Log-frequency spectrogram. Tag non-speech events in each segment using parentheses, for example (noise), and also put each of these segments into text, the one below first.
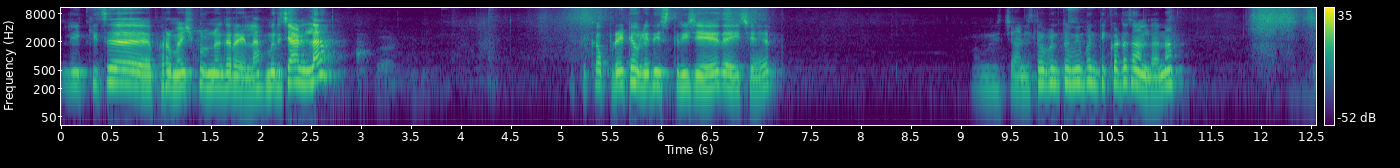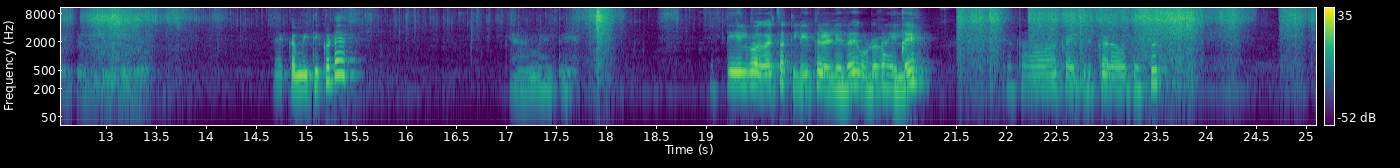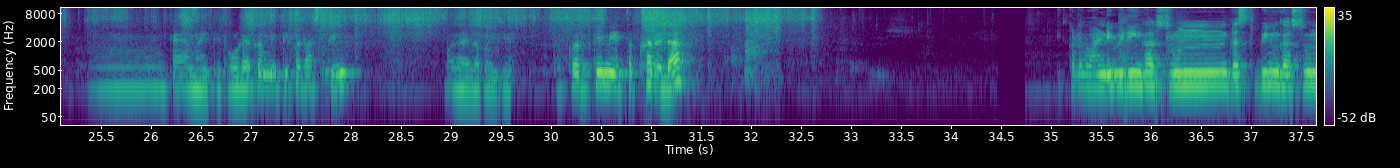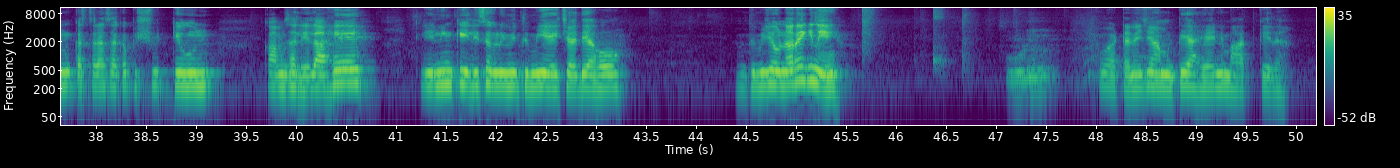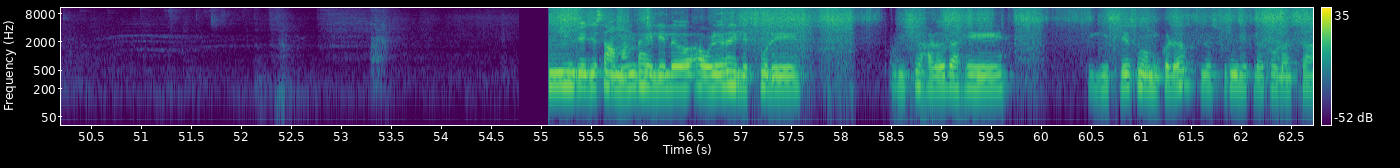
लेकीचं फरमाईश पूर्ण करायला. मिरच्या आणला? ते कपडे ठेवलेत इस्त्रीचे द्यायचे आहेत. मिरच्या आणले तर पण तुम्ही पण तिखटच आणला ना? काय कमी तिखट आहे काय माहिती. तेल बघा चकली तळलेलं एवढं राहिलं आहे ते आता काहीतरी करावं त्याचं. काय माहिती थोड्या कमी तिखट असतील बघायला पाहिजे. आता करते मी याचा खरडा. इकडे भांडी बिडी घासून डस्टबिन घासून कचरा सारखा पिशवीत ठेवून काम झालेलं आहे. क्लिनिंग केली सगळी मी तुम्ही यायच्या द्या हो तुम्ही जेवणार आहे की नाही? वाटाण्याची आमटी आहे आणि भात केला. जे जे सामान राहिलेलं आवळे राहिलेत थोडे. थोडीशी हळद आहे. ती घेतले सोमकडं. लसूण घेतला थोडासा.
